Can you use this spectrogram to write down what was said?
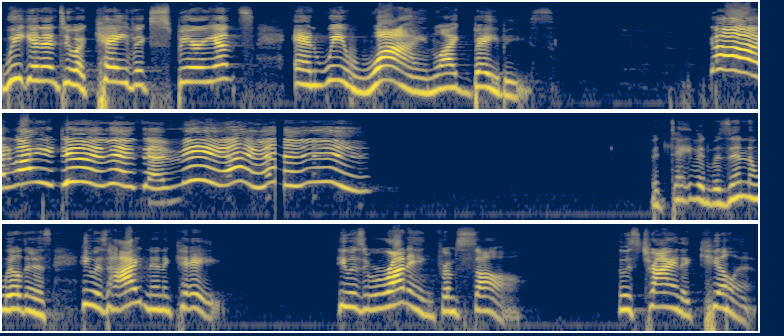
we get into a cave experience, and we whine like babies. God, why are you doing this to me? But David was in the wilderness. He was hiding in a cave. He was running from Saul, who was trying to kill him.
